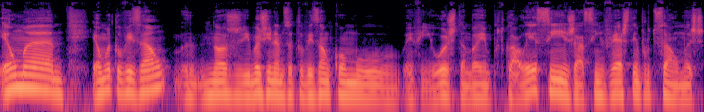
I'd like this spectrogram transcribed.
É uma, é uma televisão, nós imaginamos a televisão como, enfim, hoje também em Portugal é assim, já se investe em produção, mas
